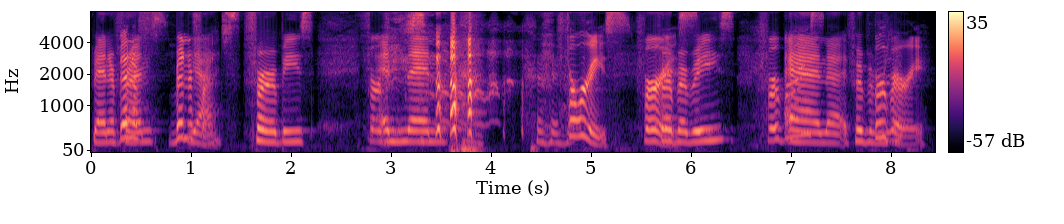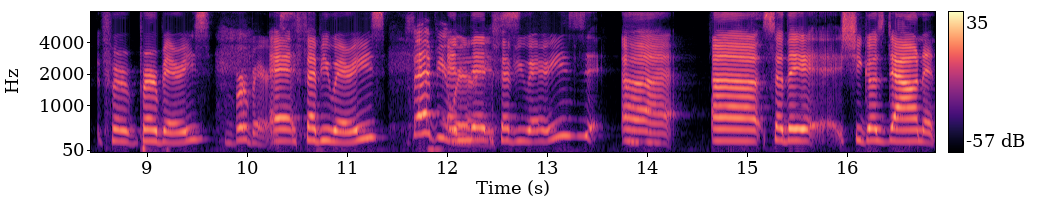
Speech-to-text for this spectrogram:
Benefriends. Benef- Yeah. Benefriends. Furbies. Furbies. And then furries, furries, Furberries. Furberries, And uh, Furber- Burberry, Fur- Burberries. Burberries, Uh, Februaries. February, and then February's. Uh, uh, so they she goes down and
